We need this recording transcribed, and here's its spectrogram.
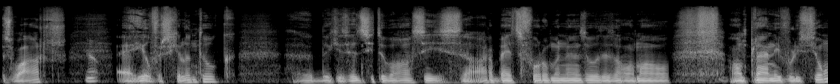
zwaar. Ja. eh, Heel verschillend ook. Eh, De gezinssituaties, de arbeidsvormen en zo. Dat is allemaal en plein evolution.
